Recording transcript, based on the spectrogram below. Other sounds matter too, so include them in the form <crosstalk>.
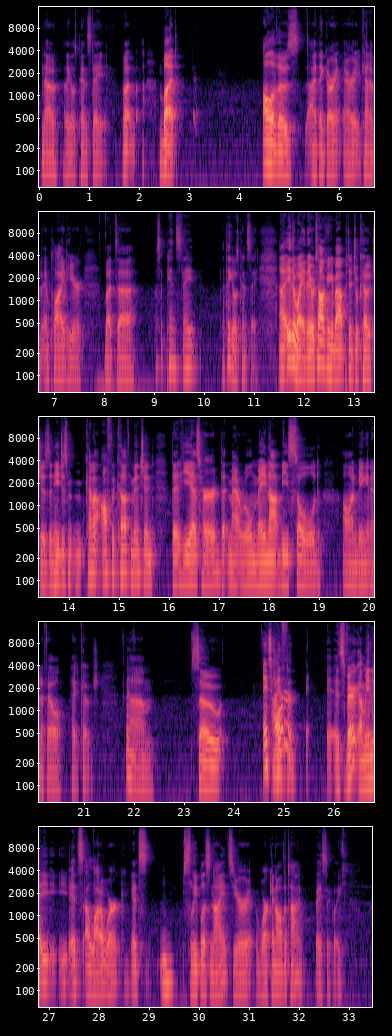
No, I think it was Penn State. But but all of those I think are are kind of implied here. But uh, was it Penn State? I think it was Penn State. Uh, either way, they were talking about potential coaches, and he just kind of off the cuff mentioned that he has heard that Matt Rhule may not be sold on being an NFL head coach. Um, so it's I th- harder. it's very i mean it- it's a lot of work it's sleepless nights you're working all the time basically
